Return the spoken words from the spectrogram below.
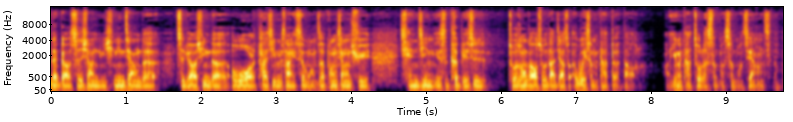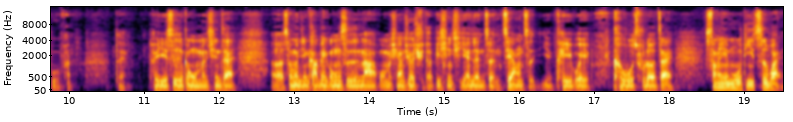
代表是像米其林这样的指标性的 award，它基本上也是往这方向去前进，也是特别是着重告诉大家说，为什么他得到了啊？因为他做了什么什么这样子的部分，对。所以也是跟我们现在，呃，身为一间咖啡公司，那我们现在就要取得 B 型企业认证，这样子也可以为客户除了在商业目的之外，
